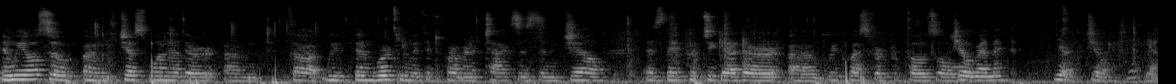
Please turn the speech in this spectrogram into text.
And we also, um, just one other, um, thought, we've been working with the Department of Taxes and Jill as they put together a request for proposal. Jill Remick, Yeah, Jill. yeah,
